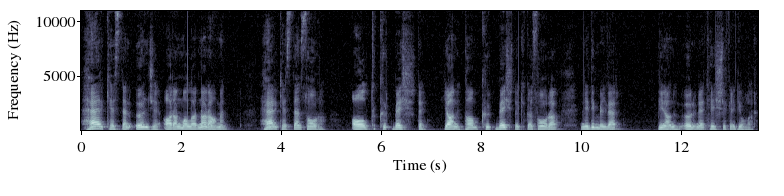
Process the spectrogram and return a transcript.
Herkesten önce aranmalarına rağmen herkesten sonra 6.45'te yani tam 45 dakika sonra Nedim Beyler binanın önüne teşrif ediyorlar.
